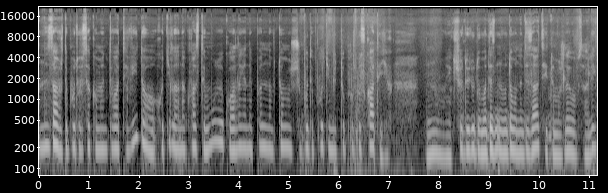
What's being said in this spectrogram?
Не завжди буду все коментувати відео. Хотіла накласти музику, але я не певна в тому, що буде потім YouTube пропускати їх. Ну, якщо дойду до, монетизації, то можливо взагалі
